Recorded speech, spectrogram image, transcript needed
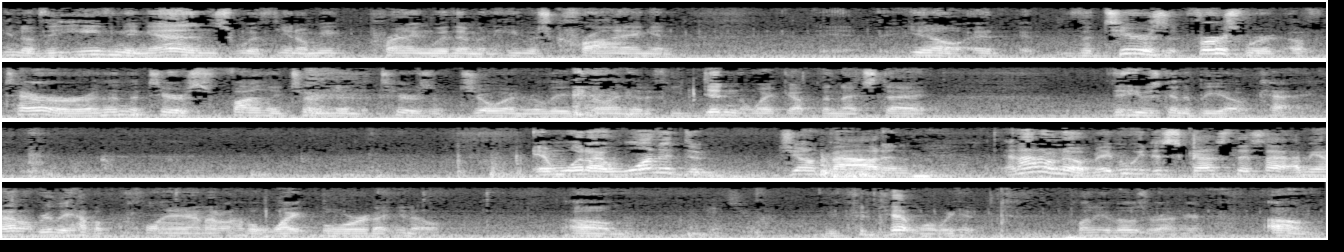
you know the evening ends with you know me praying with him and he was crying and you know it, it, the tears at first were of terror and then the tears finally turned into tears of joy and relief knowing that if he didn't wake up the next day that he was going to be okay and what i wanted to jump out and and i don't know maybe we discuss this i, I mean i don't really have a plan i don't have a whiteboard you know um, you could get one we had plenty of those around here um,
